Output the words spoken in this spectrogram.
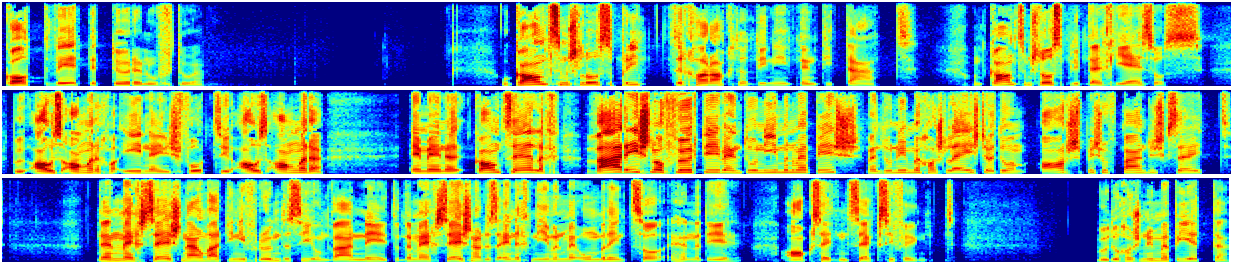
Gott wird die Türen auftun. Und ganz am Schluss bleibt der Charakter und deine Identität. Und ganz am Schluss bleibt eigentlich Jesus. Weil alles andere kann ihn einmal fortziehen. Alles andere Ich meine, ganz ehrlich, wer ist noch für dich, wenn du niemand mehr bist? Wenn du mehr kannst leisten, wenn du am Arsch bist, auf Bändisch gesagt? Dann merkst du sehr schnell, wer deine Freunde sind und wer nicht. Und dann merkst du sehr schnell, dass eigentlich niemand mehr unbedingt so dich angesehen und sexy findet. Weil du kannst nicht mehr bieten.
